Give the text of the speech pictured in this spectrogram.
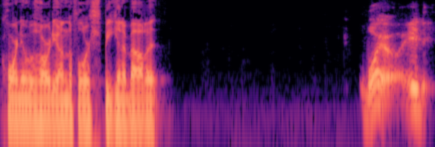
Cornyn was already on the floor speaking about it. What? It,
